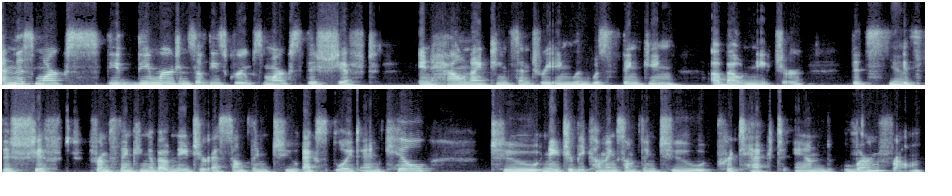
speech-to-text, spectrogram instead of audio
and this marks the, the emergence of these groups marks this shift in how 19th century England was thinking about nature. It's yeah. it's this shift from thinking about nature as something to exploit and kill to nature becoming something to protect and learn from.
